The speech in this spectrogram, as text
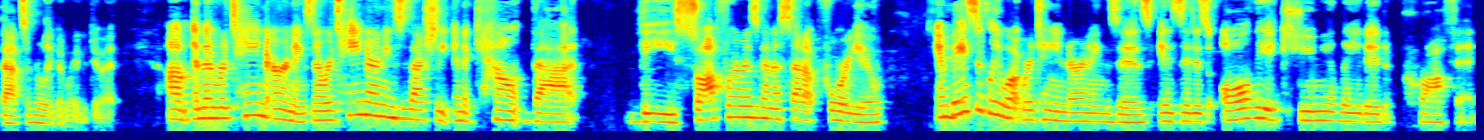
That's a really good way to do it. Um, and then retained earnings. Now, retained earnings is actually an account that the software is going to set up for you. And basically, what retained earnings is, is it is all the accumulated profit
